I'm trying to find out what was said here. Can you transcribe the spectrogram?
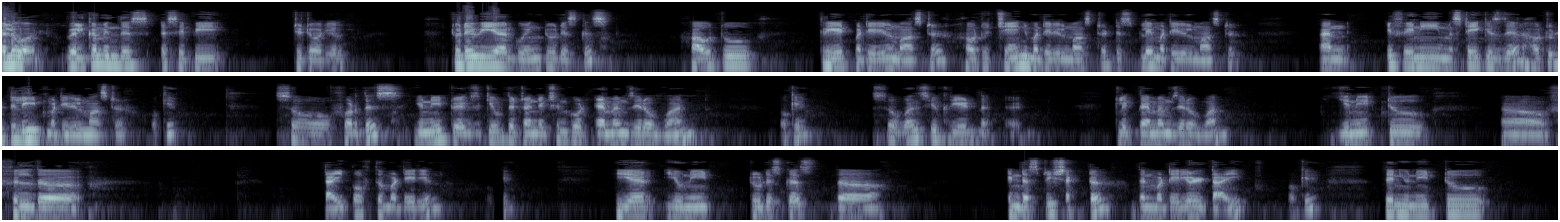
Hello all, welcome in this SAP tutorial. Today we are going to discuss how to create material master, how to change material master, display material master and if any mistake is there how to delete material master okay? So for this you need to execute the transaction code mm01 okay? So once you create the uh, click the mm01 you need to uh, fill the type of the material okay? Here you need to discuss the industry sector then material type okay? Then you need to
